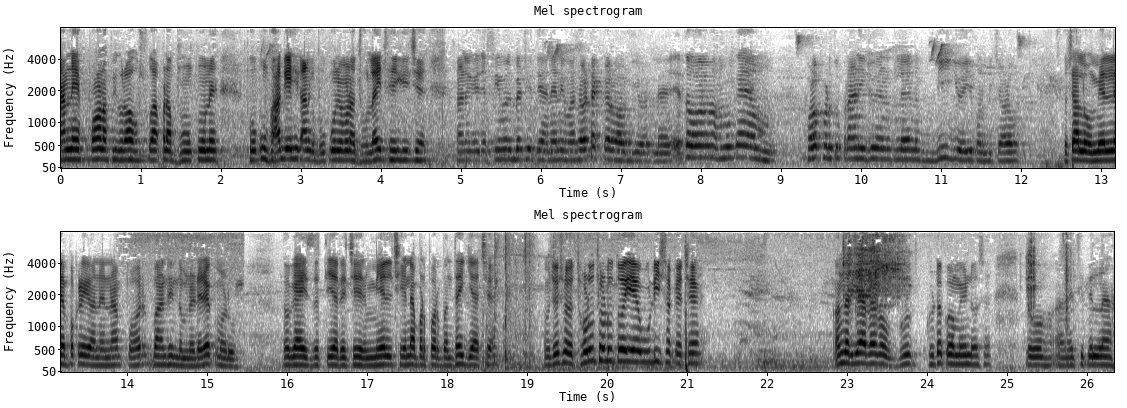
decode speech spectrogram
આને પણ પીવડાવશું. આપણા ભૂકુને ભૂકું ભાગે છે, કારણ કે ભૂકુને હમણાં ધોલાઈ થઈ ગઈ છે. કારણ કે જે ફિમેલ બેઠી હતી અને એની માથે અટેક કરવા ગયો એટલે એ તો અમુક આમ ફળફળતું પ્રાણી જોઈએ એટલે એને બી ગયો એ પણ બિચારો. તો ચાલો મેલને પકડી અને એના પર બાંધીને તમને ડાયરેક્ટ મળું. તો ગાઈઝ અત્યારે જે મેલ છે એના પણ પર બંધાઈ ગયા છે. હું જોશો, થોડું થોડું તો એ ઉડી શકે છે. અંદર ગયા તો ઘૂટકવા માંડ્યો છે. તો આનાથી પહેલાં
